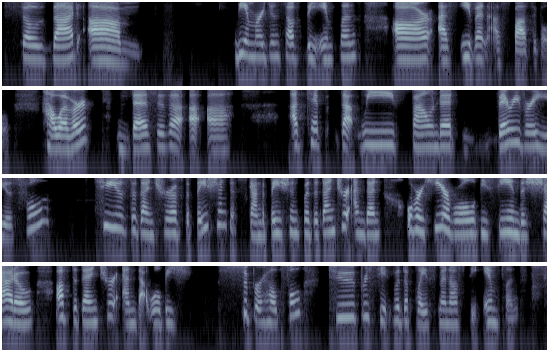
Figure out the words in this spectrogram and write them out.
so that um, the emergence of the implants are as even as possible. However, this is a, a, a, a tip that we found it very, very useful to use the denture of the patient, scan the patient with the denture, and then over here, we'll be seeing the shadow of the denture, and that will be super helpful to proceed with the placement of the implants.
